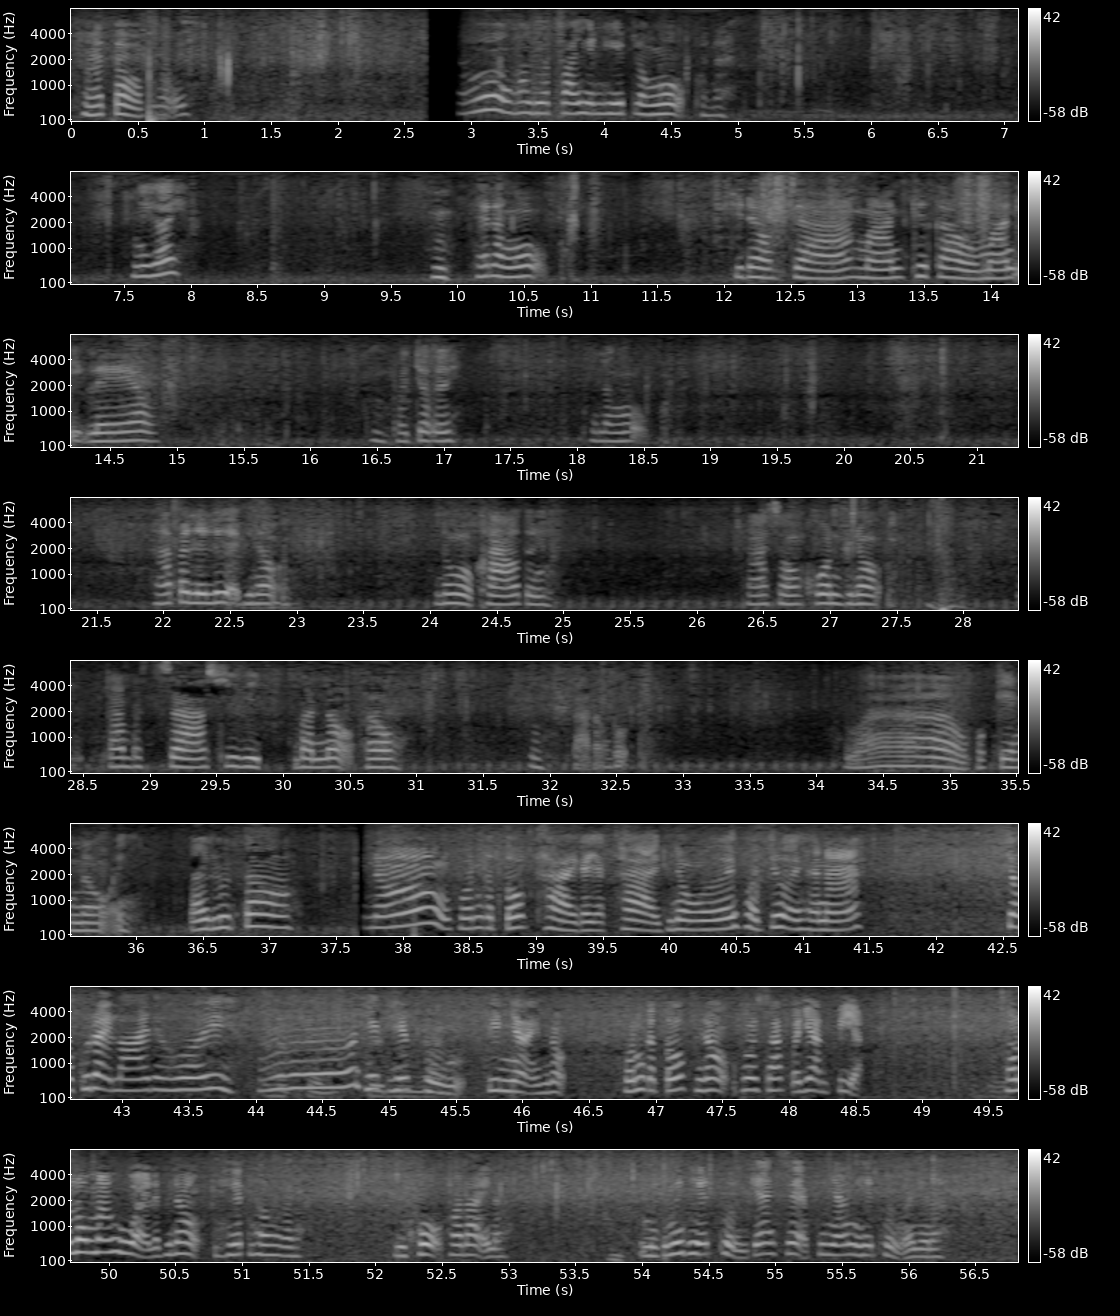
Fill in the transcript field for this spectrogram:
หาต่อพี่น้องเอ้ยน้องเขาเรียกไปเห็นเห็ดละโงกกันนะนี่เฮ้ยเห็ดละโงกพี่ดอกจ๋ามานคือเก่ามานอีกแล้วพอเจอเอ้ยเห็ดละโงกหาไปเรื่อยๆพี่น้องละโงกขาวตัวนี้ หาสองคนพี่น้องตามภาษาชีวิตบ้านนอกเฮาตาดังรถว้าวพอแกงหน่อยไปลุดต่อพี่น้องฝนกระตกถ่ายก็อยากถ่าย พี่น้องเอ้ยพอเจอไอ้ฮะนะเจ้าคือได้ลายเด้อเฮ้ยเทปเทปผึ่งตีนใหญ่พี่น้องฝนกระตกพี่น้องโทรศัพท์ก็ย่านเปียกเขาลงมาห่วยแล้วพี่น้องเฮ็ดเฮากันอยู่โคกเขาได้นะ อันนี้ก็มีเทปผึ่งแกล้งแซ่บพี่ยังนี่เฮ็ดผึ่งอันนี้นะ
